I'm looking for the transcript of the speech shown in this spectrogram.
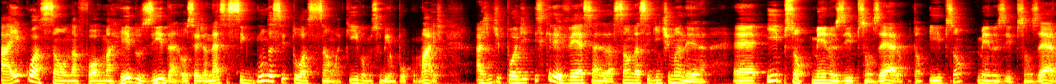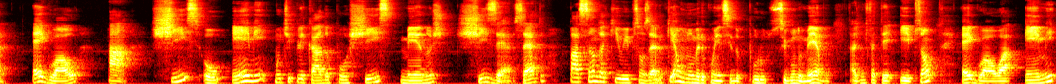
a equação na forma reduzida, ou seja, nessa segunda situação aqui, vamos subir um pouco mais, a gente pode escrever essa relação da seguinte maneira. É, y menos y0, então y menos y0 é igual a x ou m multiplicado por x menos x0, certo? Passando aqui o y0, que é um número conhecido por segundo membro, a gente vai ter y é igual a m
